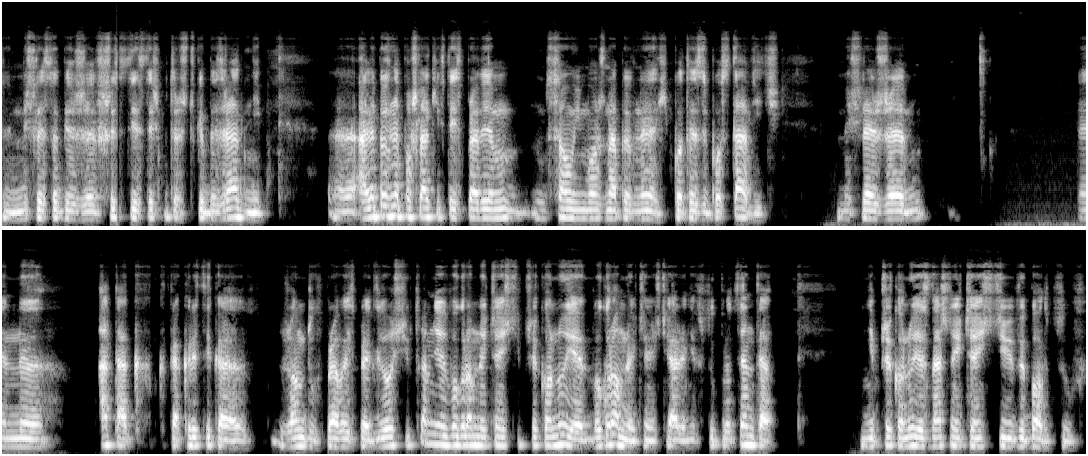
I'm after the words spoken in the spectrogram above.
Myślę sobie, że wszyscy jesteśmy troszeczkę bezradni, ale pewne poszlaki w tej sprawie są i można pewne hipotezy postawić. Myślę, że ten atak, ta krytyka rządów Prawa i Sprawiedliwości, która mnie w ogromnej części przekonuje, w ogromnej części, ale nie w stu procentach, nie przekonuje znacznej części wyborców.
